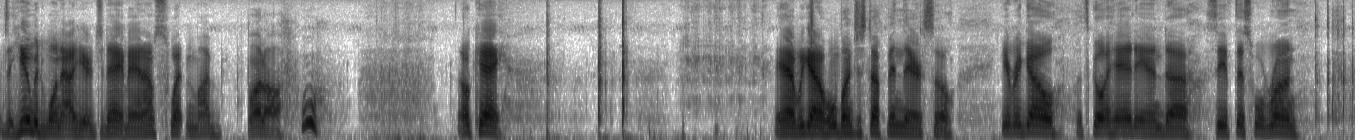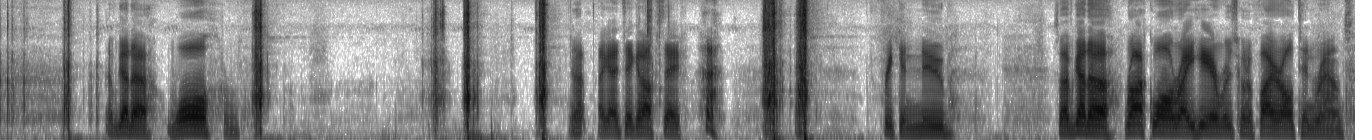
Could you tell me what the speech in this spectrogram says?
It's a humid one out here today, man. I'm sweating my butt off. Whew. Okay. Yeah, we got a whole bunch of stuff in there. So here we go. Let's go ahead and uh, see if this will run. I've got a wall Oh, I gotta take it off safe. Freaking noob. So I've got a rock wall right here. We're just gonna fire all 10 rounds.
